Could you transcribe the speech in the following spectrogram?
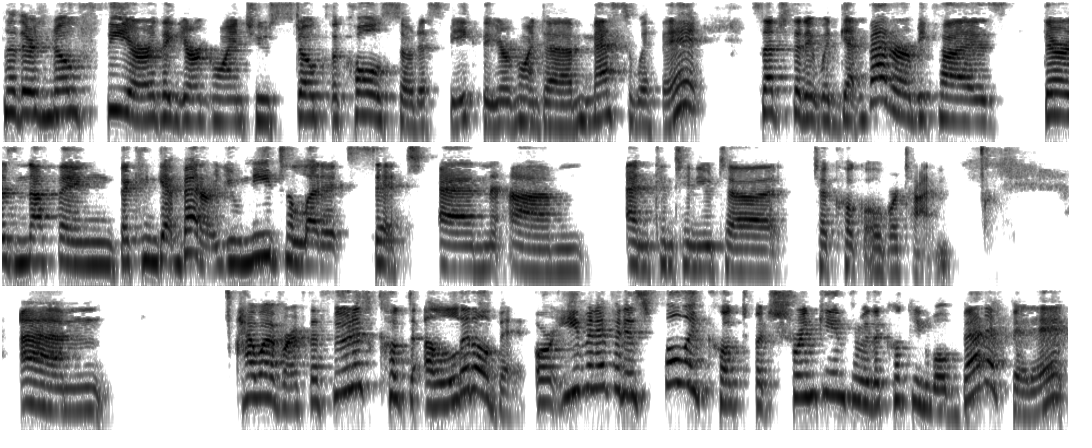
that there's no fear that you're going to stoke the coals, so to speak, that you're going to mess with it such that it would get better because there is nothing that can get better. You need to let it sit and, um, and continue to, to cook over time. Um, however, if the food is cooked a little bit, or even if it is fully cooked, but shrinking through the cooking will benefit it,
